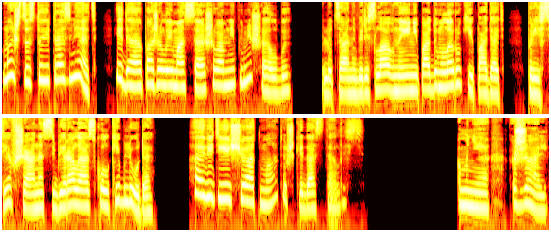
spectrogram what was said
Мышцы стоит размять, и да, пожалуй, массаж вам не помешал бы. Люциана Береславна и не подумала руки подать, Присевши, она собирала осколки блюда. А ведь еще от матушки досталось. Мне жаль.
